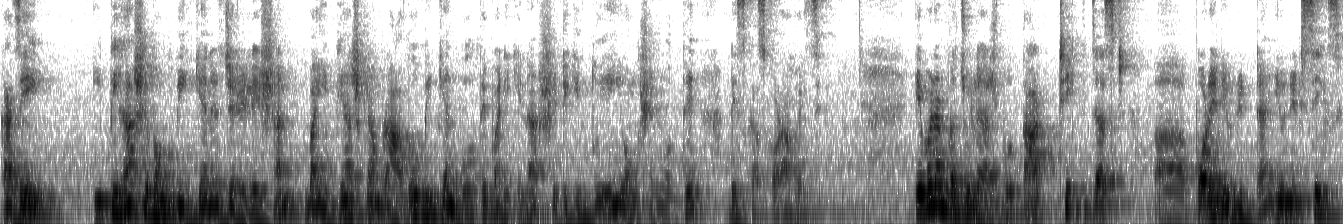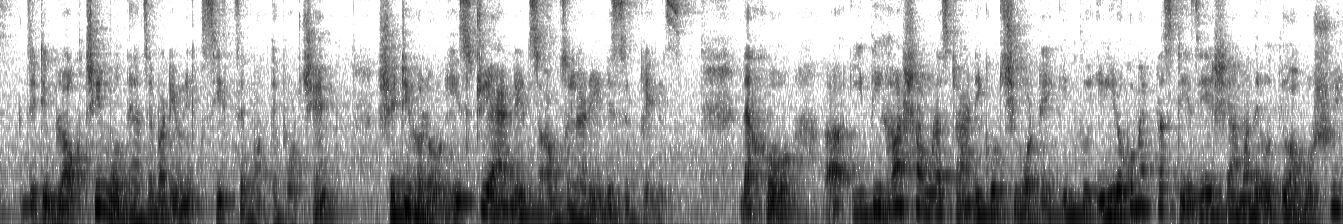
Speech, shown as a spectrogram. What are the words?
কাজেই ইতিহাস এবং বিজ্ঞানের যে রিলেশন বা ইতিহাসকে আমরা আদৌ বিজ্ঞান বলতে পারি কিনা, সেটি কিন্তু এই অংশের মধ্যে ডিসকাস করা হয়েছে। এবারে আমরা চলে আসব, তার ঠিক জাস্ট পরের ইউনিটটা, ইউনিট সিক্স যেটি ব্লক থ্রির মধ্যে আছে বাট ইউনিট সিক্সের মধ্যে পড়ছে, সেটি হলো history and its auxiliary disciplines দেখো ইতিহাস আমরা স্টাডি করছি বটে, কিন্তু এই রকম একটা স্টেজে এসে আমাদের অতি অবশ্যই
